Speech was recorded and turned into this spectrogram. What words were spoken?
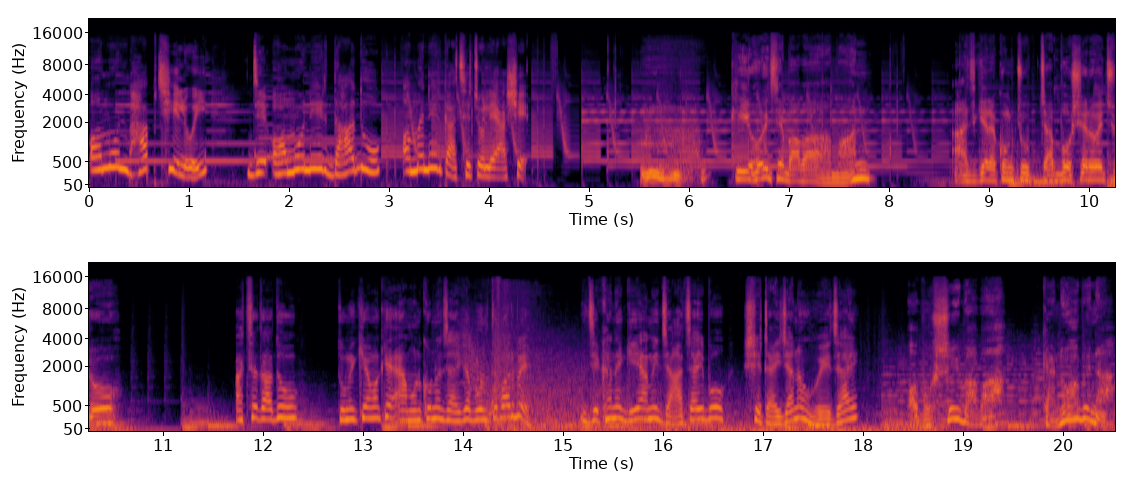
অমন ভাবছিলই যে অমনের দাদু অমনের কাছে চলে আসে। কি হয়েছে বাবা আমান? আজকে এরকম চুপচাপ বসে রয়েছো? আচ্ছা দাদু তুমি কি আমাকে এমন কোনো জায়গা বলতে পারবে? যেখানে গিয়ে আমি যা চাইব সেটাই যেন হয়ে যায়? অবশ্যই বাবা কেন হবে না?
